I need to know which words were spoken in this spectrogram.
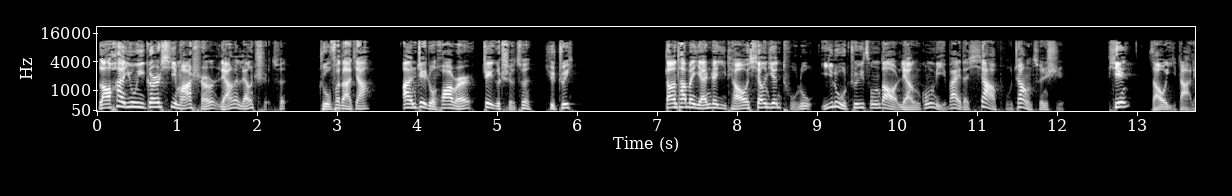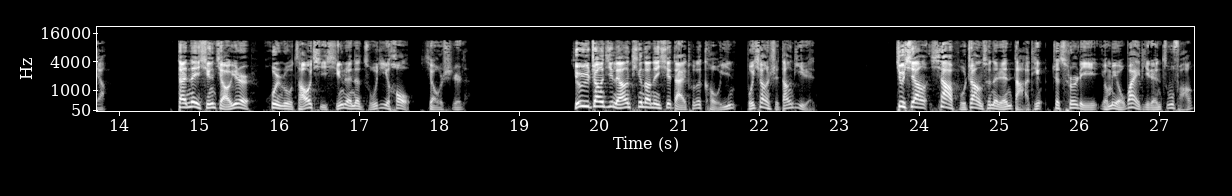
老汉用一根细麻绳量了量尺寸，嘱咐大家按这种花纹、这个尺寸去追。当他们沿着一条乡间土路一路追踪到两公里外的夏浦帐村时，天早已大亮，但那行脚印混入早起行人的足迹后消失了。由于张金良听到那些歹徒的口音不像是当地人，就向夏浦帐村的人打听这村里有没有外地人租房。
